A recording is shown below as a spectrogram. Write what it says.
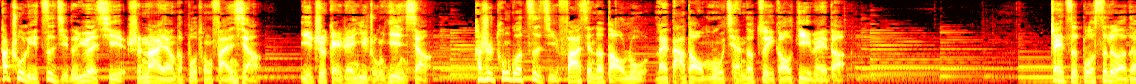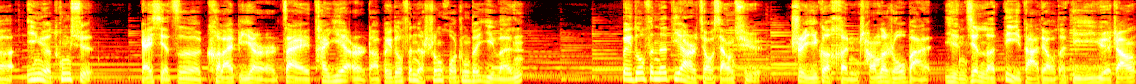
他处理自己的乐器是那样的不同凡响，以致给人一种印象，他是通过自己发现的道路来达到目前的最高地位的。摘自波斯勒的音乐通讯，改写自克莱比尔在泰耶尔的贝多芬的生活中的译文。贝多芬的第二交响曲是一个很长的柔板，引进了 D 大调的第一乐章。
